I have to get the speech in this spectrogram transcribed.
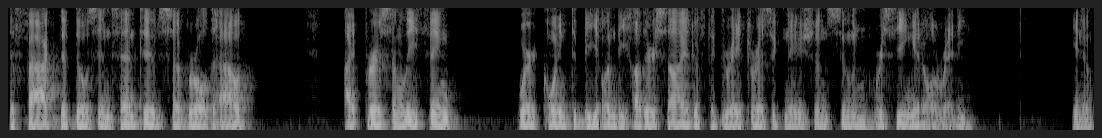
the fact that those incentives have rolled out, I personally think we're going to be on the other side of the great resignation soon. We're seeing it already. You know,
